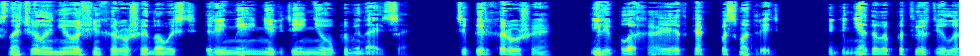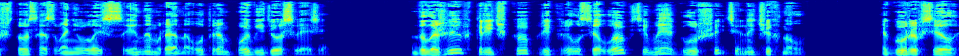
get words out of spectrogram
Сначала не очень хорошая новость. Ремень нигде не упоминается. Теперь хорошая. Или плохая, это как посмотреть. Гнедова подтвердила, что созванивалась с сыном рано утром по видеосвязи. Доложив, Кричко прикрылся локтем и оглушительно чихнул. Гуров сел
